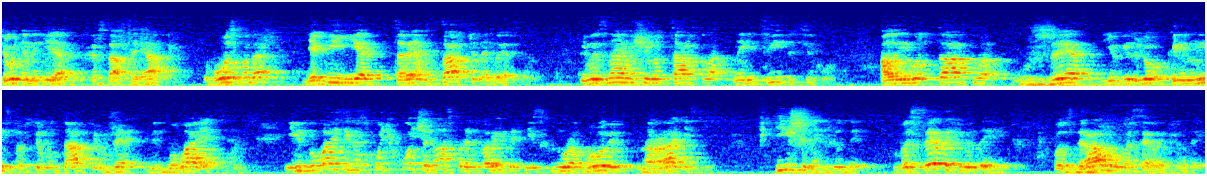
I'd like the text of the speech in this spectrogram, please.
сьогодні неділя Христа Царя, Господа, який є царем Царства Небесного. І ми знаємо, що його царство не від світу цього, але його царство вже, його керівництво в цьому царстві вже відбувається. І відбувається, Господь хоче нас перетворити із хмуробровів на радість, втішених людей, веселих людей, поздравно веселих людей,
